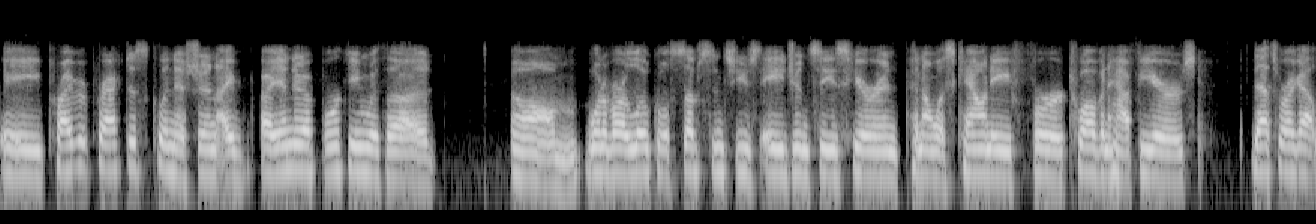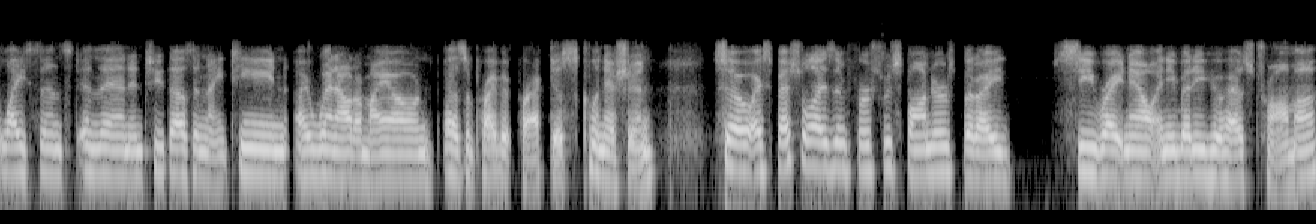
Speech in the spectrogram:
a private practice clinician. I, I ended up working with a um, one of our local substance use agencies here in Pinellas County for 12 and a half years. That's where I got licensed. And then in 2019, I went out on my own as a private practice clinician. So I specialize in first responders, but I see right now anybody who has trauma.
